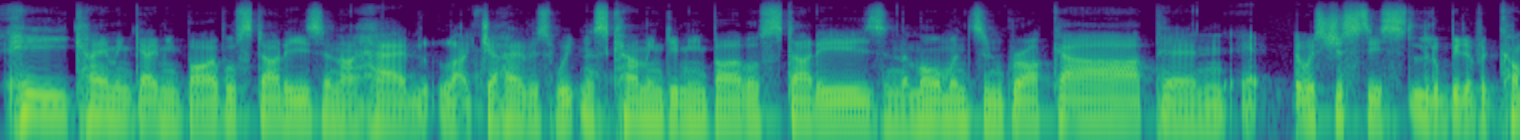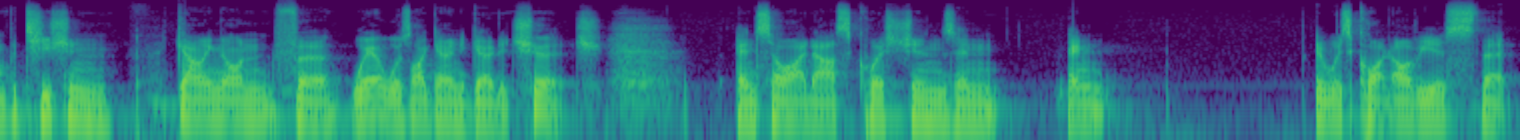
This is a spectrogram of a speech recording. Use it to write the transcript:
He came and gave me Bible studies, and I had like Jehovah's Witness come and give me Bible studies, and the Mormons and Rock Up, and it was just this little bit of a competition going on for where was I going to go to church, and so I'd ask questions, and and it was quite obvious that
